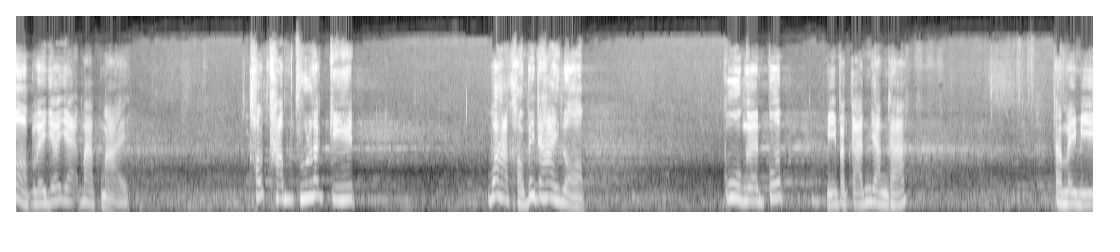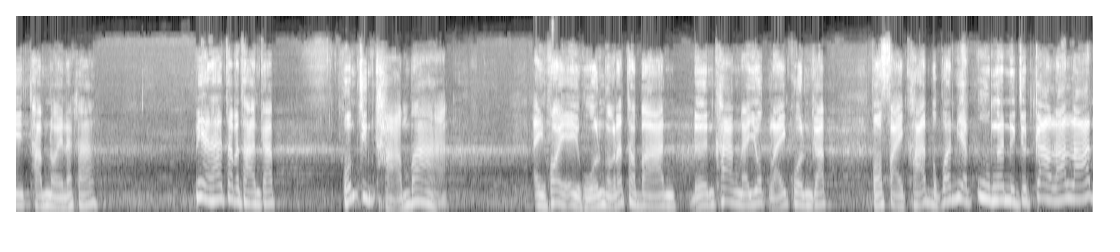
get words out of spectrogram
บอกเลยเยอะแยะมากมาย เขาทำธุรกิจ ว่าเขาไม่ได้หรอก กู้เงินปุ๊บ มีประกันยังคะ ถ้าไม่มีทำหน่อยนะคะเนี่ยนะท่านประธานครับ ผมจึงถามว่า ไอ้ห้อยไอ้โหนของรัฐบาล เดินข้างนายกหลายคนครับ พอฝ่ายค้านบอกว่าเนี่ยกู้เงิน 1.9 ล้านล้าน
